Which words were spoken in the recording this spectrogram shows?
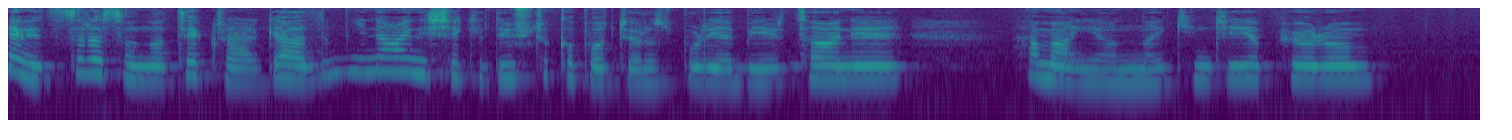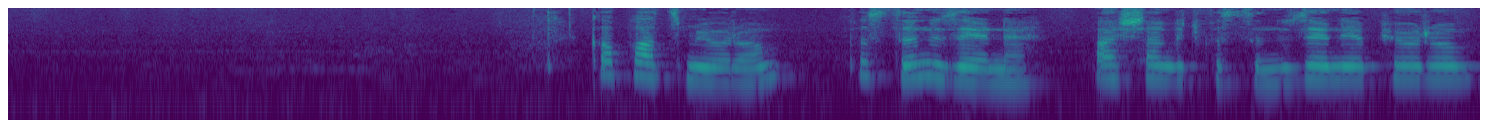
Evet sıra sonuna tekrar geldim. Yine aynı şekilde üçlü kapatıyoruz. Buraya bir tane. Hemen yanına ikinci yapıyorum. Kapatmıyorum. Fıstığın üzerine. Başlangıç fıstığın üzerine yapıyorum.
